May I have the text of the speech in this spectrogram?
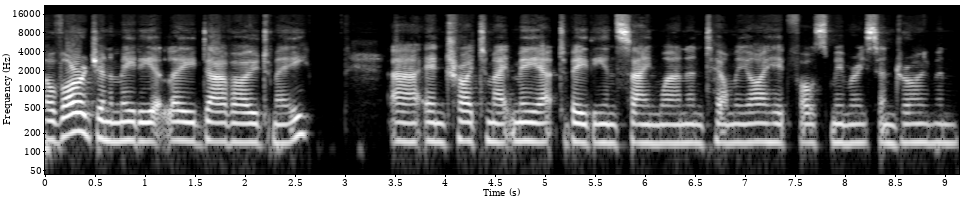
of origin immediately darvoed me uh, and tried to make me out to be the insane one and tell me I had false memory syndrome and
